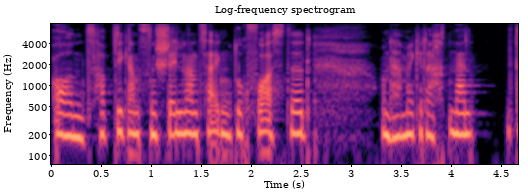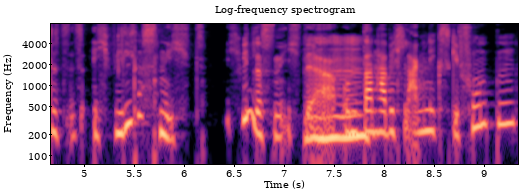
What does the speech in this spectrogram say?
und habe die ganzen Stellenanzeigen durchforstet und habe mir gedacht, nein, das ist, ich will das nicht. Ich will das nicht. Ja. Mhm. Und dann habe ich lang nichts gefunden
